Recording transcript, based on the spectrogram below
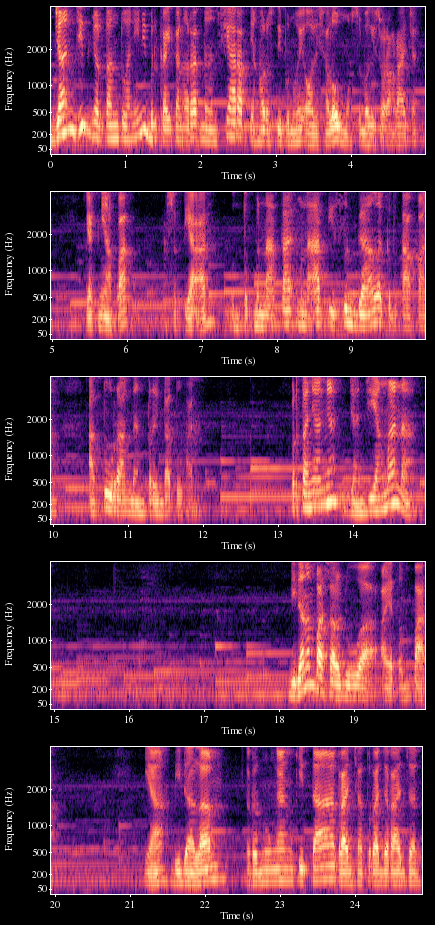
Janji penyertaan Tuhan ini berkaitan erat dengan syarat yang harus dipenuhi oleh Salomo sebagai seorang raja. Yakni apa? Kesetiaan untuk menata, menaati segala ketetapan, aturan, dan perintah Tuhan. Pertanyaannya, janji yang mana? Di dalam pasal 2 ayat 4, ya, di dalam renungan kita Raja 1 Raja-Raja 2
